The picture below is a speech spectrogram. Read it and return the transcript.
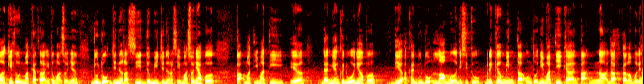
Makithun makatha itu maksudnya duduk generasi demi generasi. Maksudnya apa? Tak mati-mati ya. Dan yang keduanya apa? Dia akan duduk lama di situ. Mereka minta untuk dimatikan, tak nak dah. Kalau boleh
